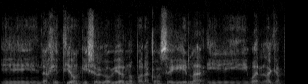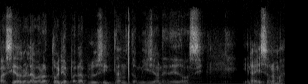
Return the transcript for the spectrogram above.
Eh, la gestión que hizo el gobierno para conseguirla y, bueno, la capacidad de los laboratorios para producir tantos millones de dosis. Era eso nomás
